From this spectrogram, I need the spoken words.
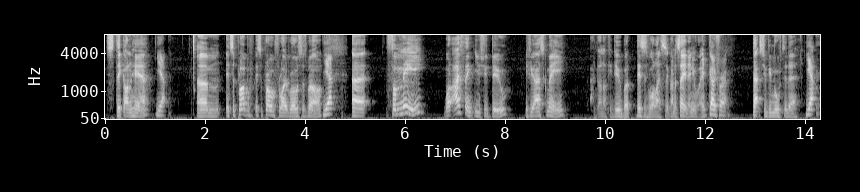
stick on here, Yep. um, it's a proper it's a proper Floyd Rose as well. Yep. Uh, for me, what I think you should do, if you ask me, I don't know if you do, but this is what I'm going to say it anyway. Go for it. That should be moved to there Yep.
